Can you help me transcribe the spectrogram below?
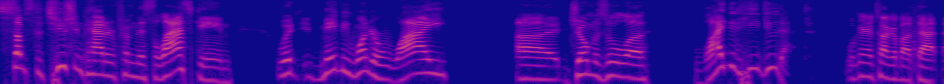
substitution pattern from this last game would made me wonder why uh, Joe Mazzulla, Why did he do that? We're going to talk about that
